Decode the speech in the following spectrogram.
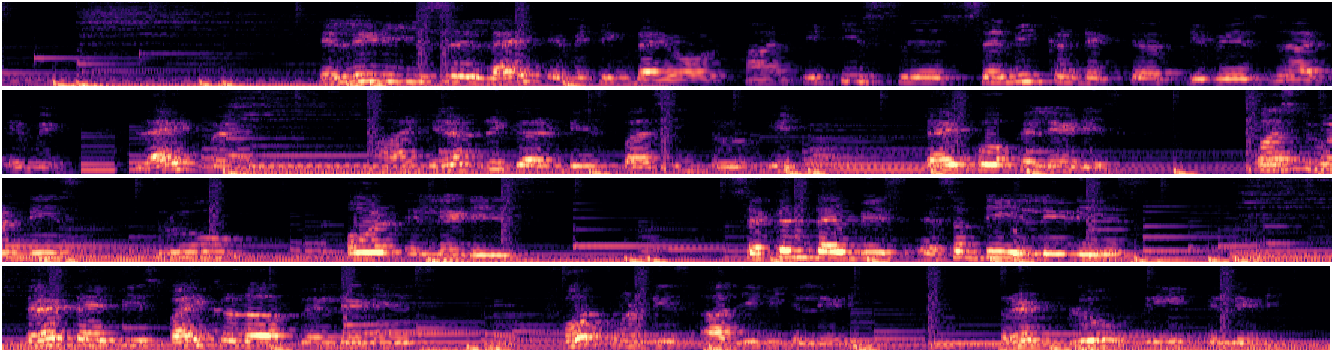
LED is a light emitting diode and it is a semiconductor device that emits light when and electric current is passing through it. Type of LEDs. First one is through hole LEDs. Second type is SMT LEDs. Third type is bicolor LEDs. Fourth one is RGB LED. Red, blue, green LED.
